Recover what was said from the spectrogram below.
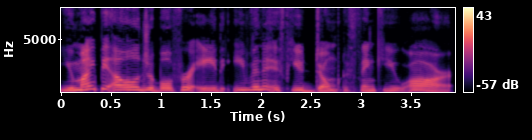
You might be eligible for aid even if you don't think you are.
